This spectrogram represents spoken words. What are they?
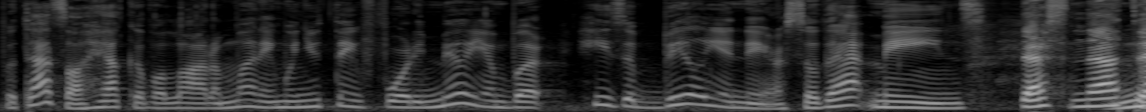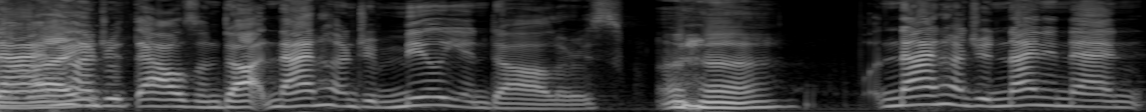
But that's a heck of a lot of money when you think 40 million, but he's a billionaire. So that means That's nothing, $900,000, $900 million. Uh-huh. 999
